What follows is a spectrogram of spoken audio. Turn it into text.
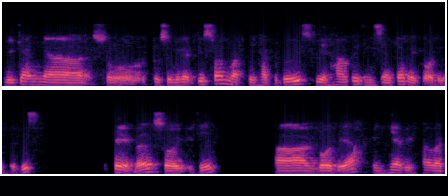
We can, uh, so to simulate this one, what we have to do is we have to insert a record into this table. So it will uh, go there. In here we have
